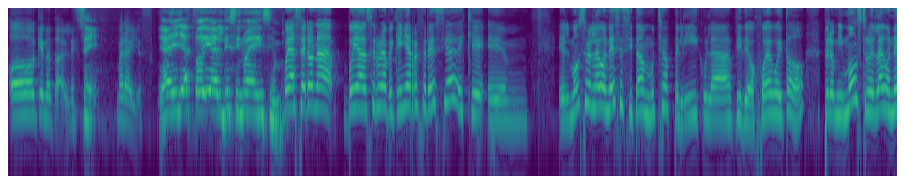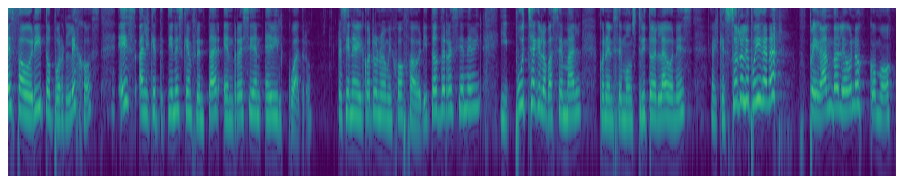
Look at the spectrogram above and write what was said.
oh, qué notable. Sí. Maravilloso. Y ahí ya estoy al 19 de diciembre. Voy a hacer una, voy a hacer una pequeña referencia. Es que eh, el monstruo del lago Ness en muchas películas, videojuegos y todo, pero mi monstruo del lago Ness favorito por lejos es al que te tienes que enfrentar en Resident Evil 4. Resident Evil 4 es uno de mis juegos favoritos de Resident Evil y pucha que lo pasé mal con ese monstruito del lago Ness al que solo le podía ganar pegándole a unos como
